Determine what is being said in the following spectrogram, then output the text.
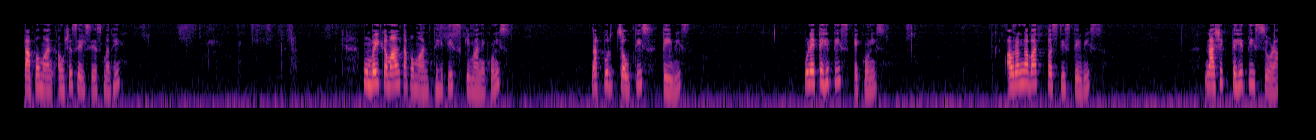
तापमान अंश सेल्सिअसमध्ये. मुंबई कमाल तापमान तेहतीस किमान एकोणीस. नागपूर चौतीस तेवीस. पुणे तेहतीस एकोणीस. औरंगाबाद पस्तीस तेवीस. नाशिक तेहतीस सोळा.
